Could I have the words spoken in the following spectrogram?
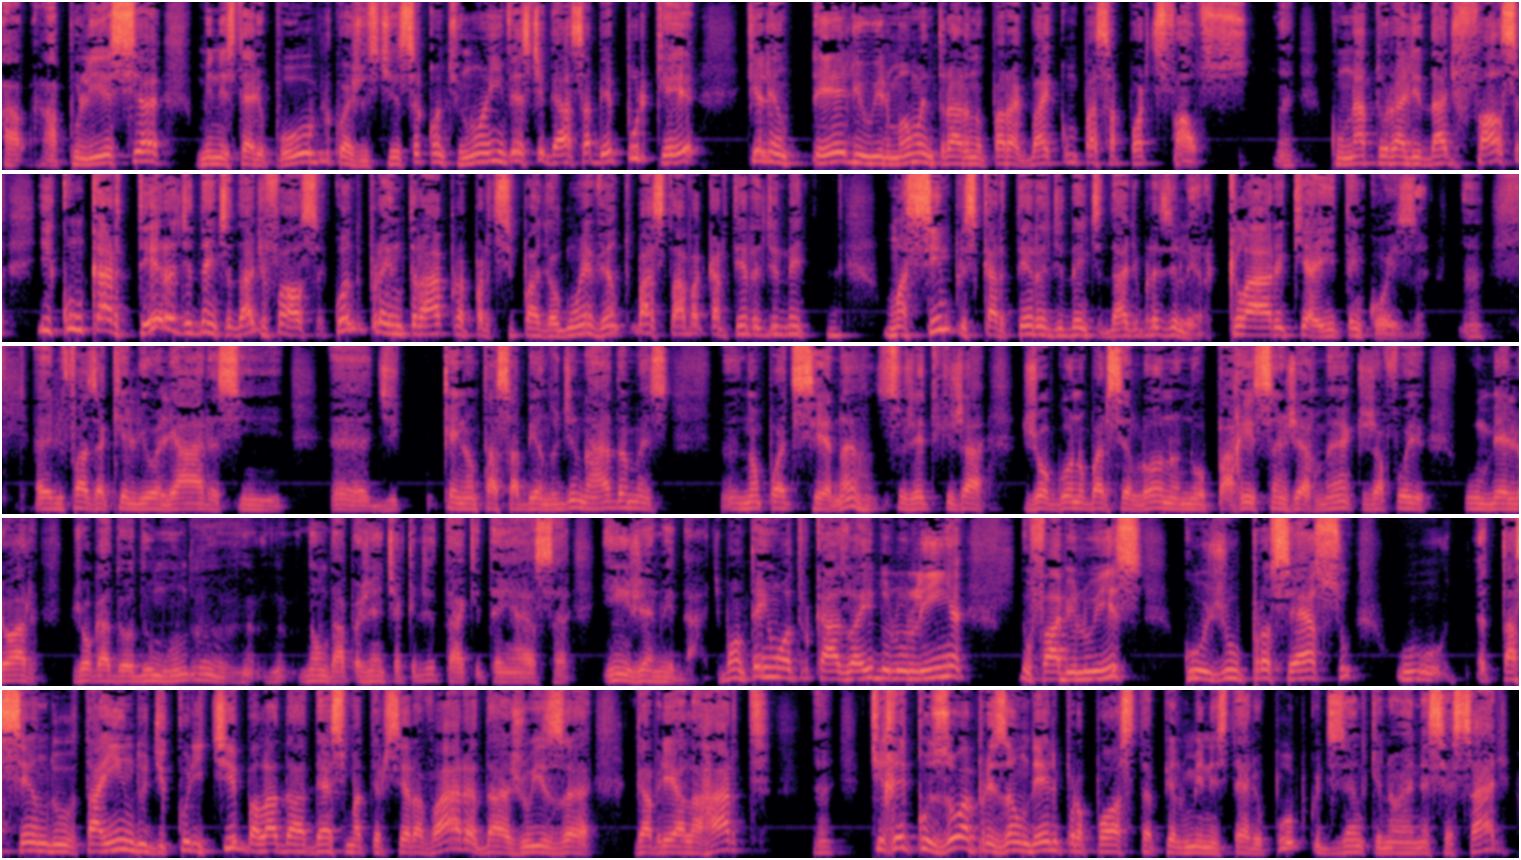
a, a, polícia, o Ministério Público, a Justiça continuam a investigar, saber por que, que ele, ele e o irmão entraram no Paraguai com passaportes falsos né, com naturalidade falsa e com carteira de identidade falsa. Quando para entrar, para participar de algum evento, bastava carteira de uma simples carteira de identidade brasileira. Claro que aí tem coisa. Né? Ele faz aquele olhar assim é, de quem não está sabendo de nada, mas não pode ser, né? Sujeito que já jogou no Barcelona, no Paris Saint-Germain, que já foi o melhor jogador do mundo, não dá para a gente acreditar que tenha essa ingenuidade. Bom, tem um outro caso aí do Lulinha, do Fábio Luiz, cujo processo está sendo, está indo de Curitiba, lá da 13ª Vara, da juíza Gabriela Hart, né, que recusou a prisão dele proposta pelo Ministério Público, dizendo que não é necessário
